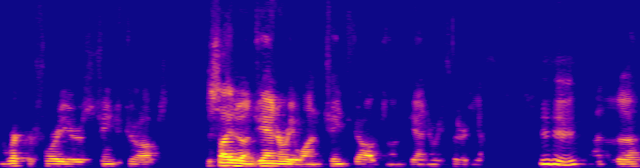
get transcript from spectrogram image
work for four years, change jobs. Decided on January 1, change jobs on January 30th. Mm-hmm. And, uh,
